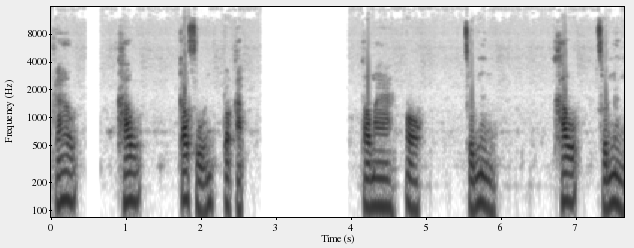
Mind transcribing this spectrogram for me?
09 เข้า 90 ตัวกลับ ต่อมาออกศูนย์หนึ่งเข้าศูนย์หนึ่ง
